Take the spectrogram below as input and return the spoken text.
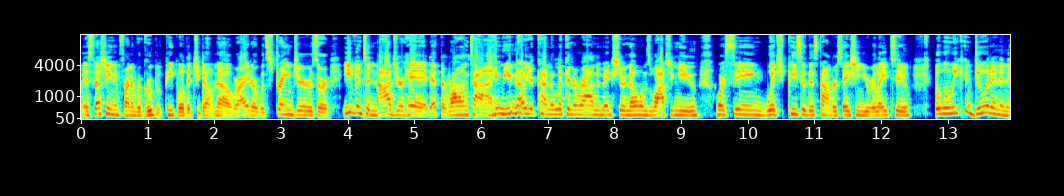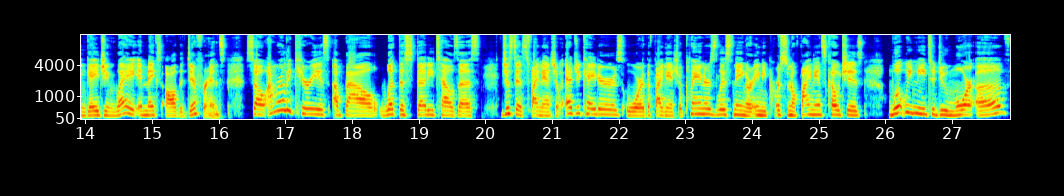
especially in front of a group of people that you don't know, right? Or with strangers, or even to nod your head at the wrong time. You know, you're kind of looking around to make sure no one's watching you or seeing which piece of this conversation you relate to. But when we can do it in an engaging way, it makes all the difference. So I'm really curious about what the study tells us, just as financial educators or the financial planners listening or any personal finance coach coaches, what we need to do more of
